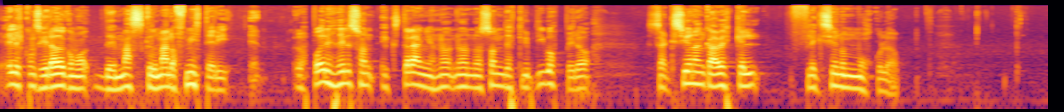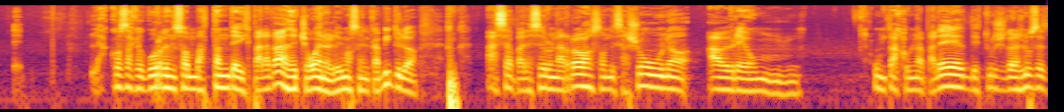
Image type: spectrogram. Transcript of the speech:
Él es considerado como The Muscle Man of Mystery los poderes de él son extraños, no, no, no son descriptivos, pero se accionan cada vez que él flexiona un músculo. Las cosas que ocurren son bastante disparatadas. De hecho, bueno, lo vimos en el capítulo. Hace aparecer un arroz, un desayuno, abre un, un tajo en una pared, destruye todas las luces.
